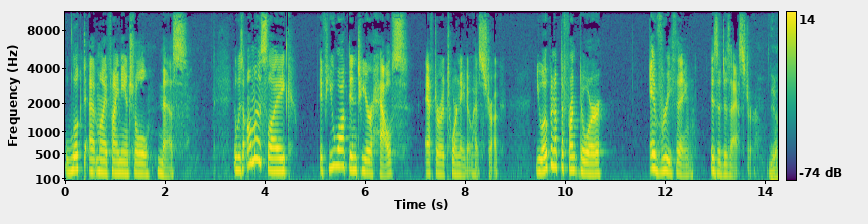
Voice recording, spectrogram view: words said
looked at my financial mess, it was almost like if you walked into your house after a tornado has struck, you open up the front door, everything is a disaster. Yeah.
